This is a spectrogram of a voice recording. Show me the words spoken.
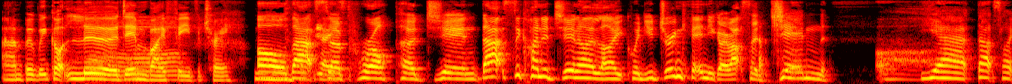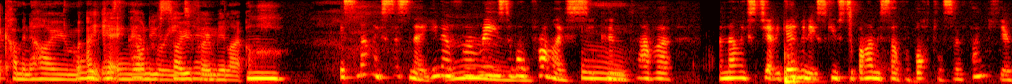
Um, but we got lured in by Fever Tree. Oh, mm, that's Yes. a proper gin. That's the kind of gin I like. When you drink it and you go, that's a gin. Oh. Yeah, that's like coming home oh, and getting on your peppery sofa and too. being like, mm. oh, It's nice, isn't it? You know, for a mm. reasonable price, you can have a, a nice gin. It gave me an excuse to buy myself a bottle, so thank you.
